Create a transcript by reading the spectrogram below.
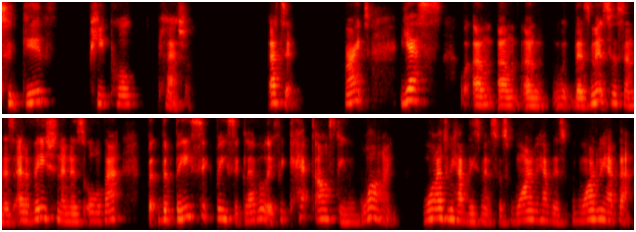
to give people pleasure. That's it, right? yes, um, um, um, there's mitzvahs and there's elevation and there's all that. But the basic, basic level, if we kept asking why, why do we have these mitzvahs? Why do we have this? Why do we have that?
